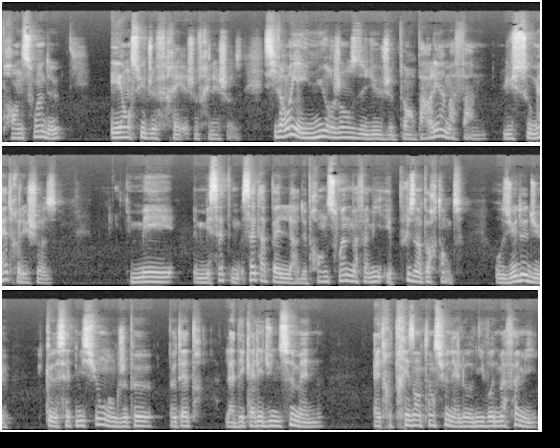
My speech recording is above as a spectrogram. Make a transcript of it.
Prendre soin d'eux. Et ensuite, je ferai, je ferai les choses. Si vraiment il y a une urgence de Dieu, je peux en parler à ma femme, lui soumettre les choses. Mais, mais cet, appel-là de prendre soin de ma famille est plus importante aux yeux de Dieu que cette mission, donc je peux peut-être la décaler d'une semaine, être très intentionnel au niveau de ma famille,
